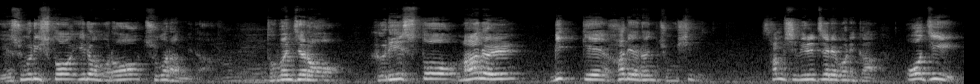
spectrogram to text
예수 그리스도 이름으로 축원합니다. 두 번째로 그리스도만을 믿게 하려는 중심입니다. 31절에 보니까 오직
